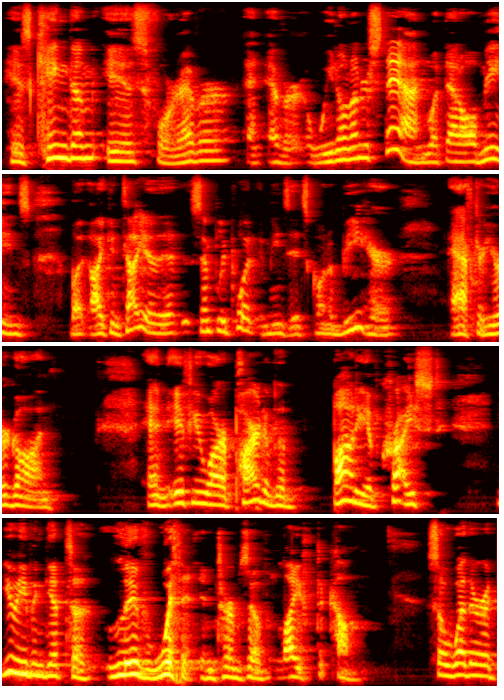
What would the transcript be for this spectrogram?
His kingdom is forever and ever. We don't understand what that all means, but I can tell you that simply put, it means it's going to be here after you're gone. And if you are part of the body of Christ, you even get to live with it in terms of life to come. So whether it's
